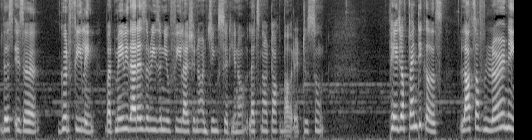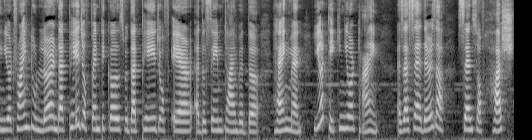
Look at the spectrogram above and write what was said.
this is a good feeling. But maybe that is the reason you feel I should not jinx it, you know. Let's not talk about it too soon. Page of Pentacles. Lots of learning. You're trying to learn that page of Pentacles with that page of air at the same time with the hangman. You're taking your time. As I said, there is a sense of hush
